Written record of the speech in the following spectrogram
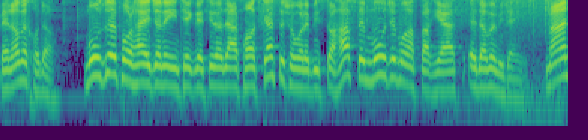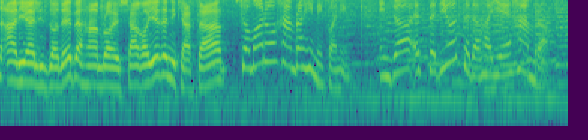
به نام خدا موضوع پرهیجان اینتگریتی را در پادکست شماره 27 موج موفقیت ادامه می دهیم. من علی علیزاده به همراه شقایق نیکختر شما رو همراهی می کنیم. اینجا استودیو صداهای همراه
